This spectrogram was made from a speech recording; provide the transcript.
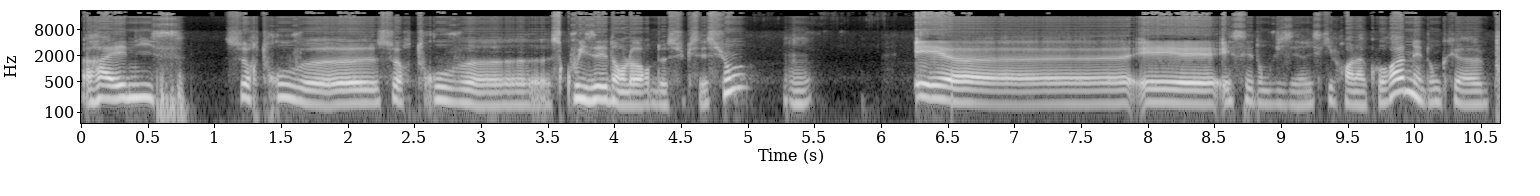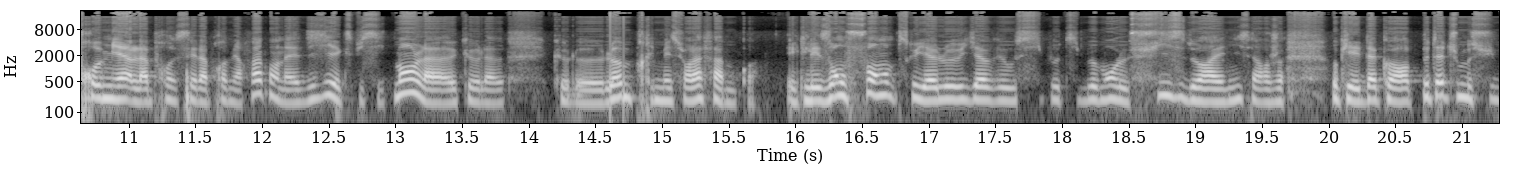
Rhaenys se retrouve, euh, se retrouve euh, dans l'ordre de succession. Mm. Et, euh, et, et c'est donc Viserys qui prend la couronne. Et donc, euh, première, la, pre- c'est la première fois qu'on a dit explicitement la- que, la- que le- l'homme primait sur la femme. Quoi. Et que les enfants, parce qu'il y, a le- il y avait aussi possiblement le fils de Rhaenys. Alors, je- ok, d'accord, peut-être je me suis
